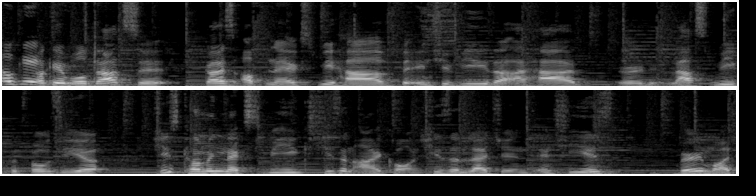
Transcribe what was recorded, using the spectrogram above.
Okay. Okay, well, that's it. Guys, up next, we have the interview that I had last week with Faouzia. She's coming next week. She's an icon, she's a legend, and she is very much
